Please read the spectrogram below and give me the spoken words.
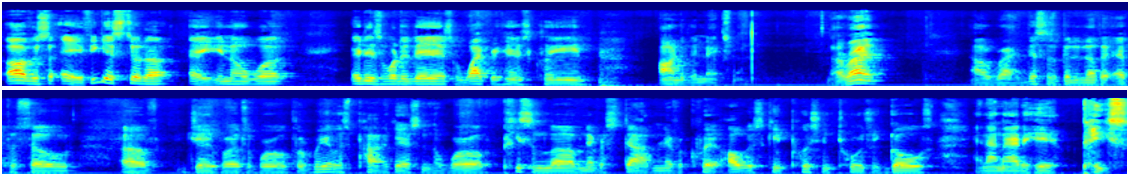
obviously, hey, if you get stood up, hey, you know what? It is what it is. Wipe your hands clean. On to the next one. All right. All right. This has been another episode of J World's World, the realest podcast in the world. Peace and love. Never stop, never quit. Always keep pushing towards your goals. And I'm out of here. Peace.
